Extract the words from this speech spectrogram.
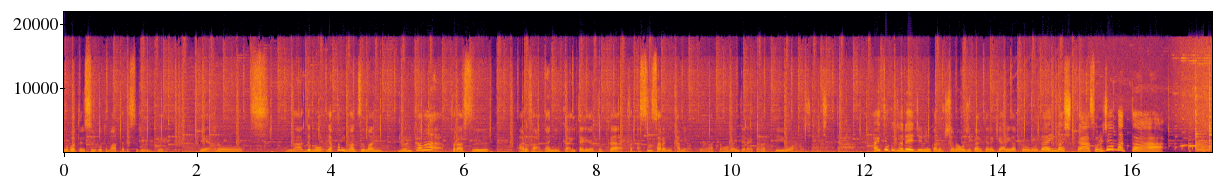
良かったりすることもあったりするんで、ねあの、まあでもやっぱりマンツーマンよりかはプラスアルファ何人かいたりだとかプラスさらにカメラっていうのがあった方がいいんじゃないかなっていうお話でした。はいということで12分間の貴重なお時間いただきありがとうございました。それじゃあまた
